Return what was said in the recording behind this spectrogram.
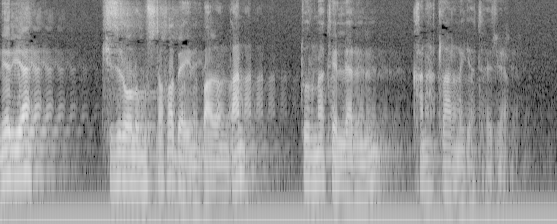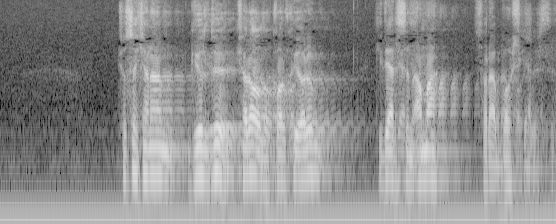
Nereye? Kiziroğlu Mustafa Bey'in bağından turna tellerinin kanatlarını getireceğim. Köse Kenan güldü. Köroğlu korkuyorum. Gidersin ama sonra boş gelirsin.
